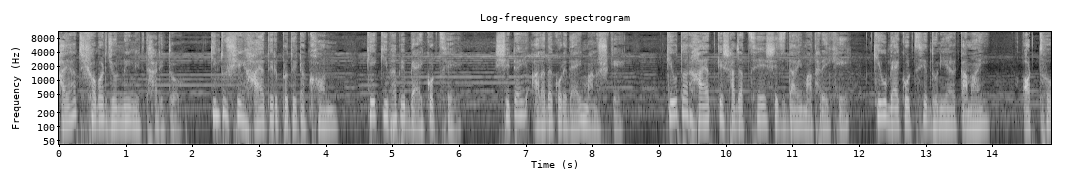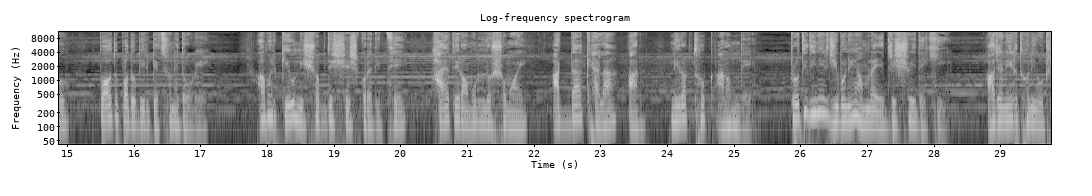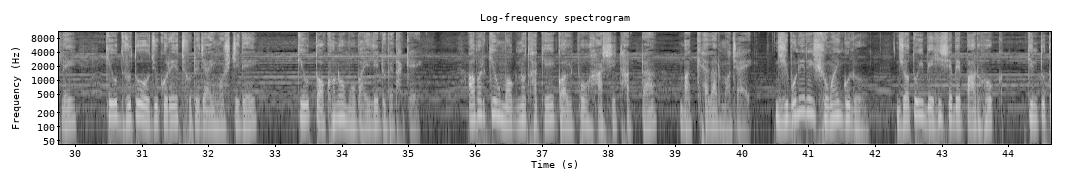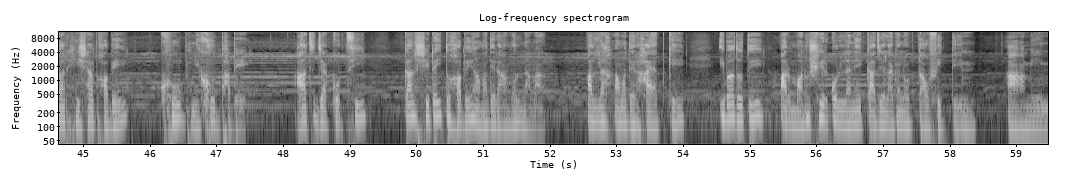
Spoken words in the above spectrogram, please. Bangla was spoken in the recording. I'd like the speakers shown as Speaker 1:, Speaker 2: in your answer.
Speaker 1: হায়াত সবার জন্যই নির্ধারিত। কিন্তু সেই হায়াতের প্রতিটা ক্ষণ কে কীভাবে ব্যয় করছে, সেটাই আলাদা করে দেয় মানুষকে। কেউ তার হায়াতকে সাজাচ্ছে সেজদায় মাথা রেখে, কেউ ব্যয় করছে দুনিয়ার কামাই, অর্থ, পদ পদবীর পেছনে দৌড়ে। আবার কেউ নিঃশব্দে শেষ করে দিচ্ছে হায়াতের অমূল্য সময়, আড্ডা, খেলা আর নিরর্থক আনন্দে। প্রতিদিনের জীবনে আমরা এ দৃশ্যই দেখি। আজানের ধ্বনি উঠলে কেউ দ্রুত অজু করে ছুটে যায় মসজিদে, কেউ তখনও মোবাইলে ডুবে থাকে। আবার কেউ মগ্ন থাকে গল্প, হাসি, ঠাট্টা বা খেলার মজায়। জীবনের এই সময়গুলো যতই বেহিসেবে পার হোক, কিন্তু তার হিসাব হবে খুব নিখুঁতভাবে। আজ যা করছি, কাল সেটাই তো হবে আমাদের আমল নামা। আল্লাহ আমাদের হায়াতকে, ইবাদতে আর মানুষের কল্যাণে কাজে লাগানোর তাওফিক দিন। 阿明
